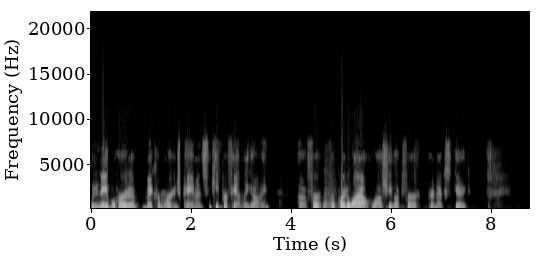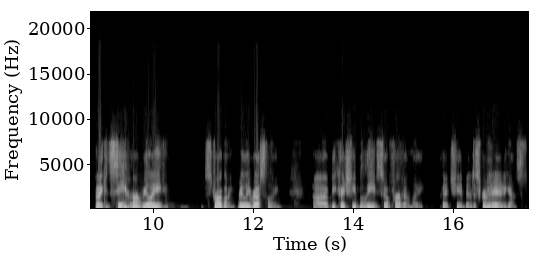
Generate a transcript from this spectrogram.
would enable her to make her mortgage payments and keep her family going uh, for, mm-hmm. for quite a while while she looked for her next gig. But I could see her really struggling, really wrestling, uh, because she believed so fervently that she had been discriminated against,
